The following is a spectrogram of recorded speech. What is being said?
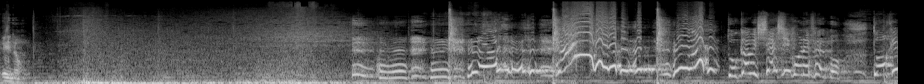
এই নাও। তোকে আমি শেষই করে ফেলব। তোকে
